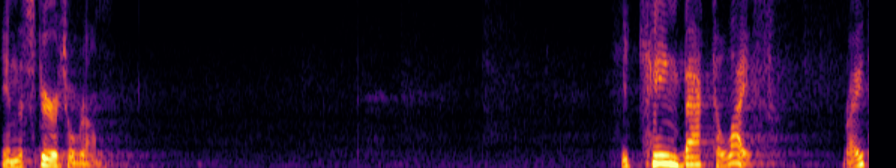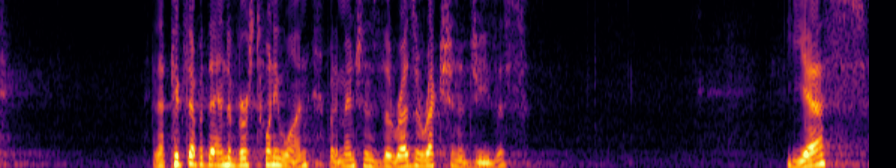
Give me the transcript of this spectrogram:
In the spiritual realm. He came back to life, right? And that picks up at the end of verse 21 when it mentions the resurrection of Jesus. Yes,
